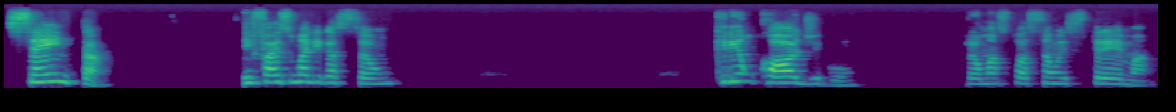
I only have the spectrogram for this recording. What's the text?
Senta e faz uma ligação. Cria um código para uma situação extrema.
